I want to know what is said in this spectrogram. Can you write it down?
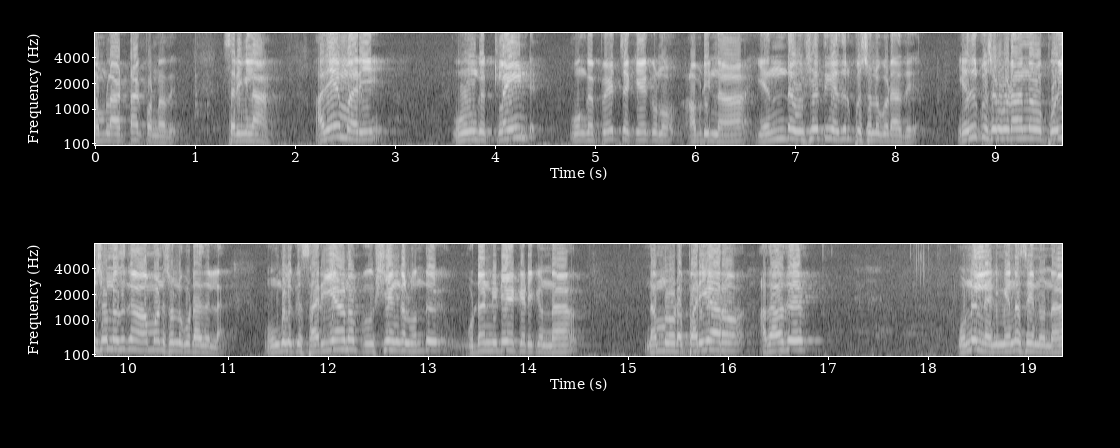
நம்மளை அட்டாக் பண்ணாது. சரிங்களா? அதே மாதிரி உங்கள் கிளைண்ட் உங்கள் பேச்சை கேட்கணும் அப்படின்னா எந்த விஷயத்துக்கும் எதிர்ப்பு சொல்லக்கூடாது. எதிர்ப்பு சொல்லக்கூடாதுன்னு நம்ம பொய் சொன்னதுக்கும் ஆமான்னு சொல்லக்கூடாது இல்லை. உங்களுக்கு சரியான விஷயங்கள் வந்து உடனடியாக கிடைக்கும்னா நம்மளோட பரிகாரம் அதாவது ஒன்றும் இல்லை நீங்கள் என்ன செய்யணுன்னா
